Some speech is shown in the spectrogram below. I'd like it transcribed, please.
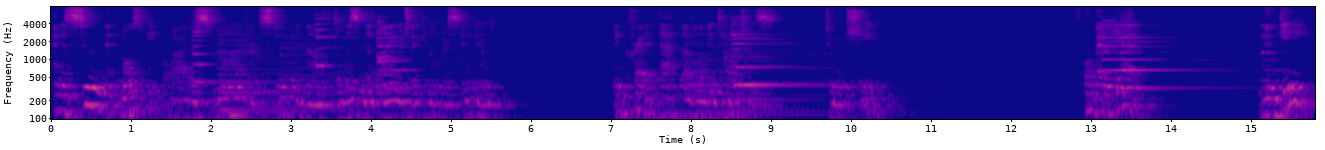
and assume that most people are either smart or stupid enough to listen to the language they can understand and credit that level of intelligence to a machine. Or better yet, New Guinea,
